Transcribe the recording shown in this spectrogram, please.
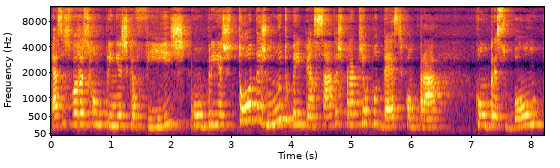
Essas foram as comprinhas que eu fiz, comprinhas todas muito bem pensadas para que eu pudesse comprar com um preço bom,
